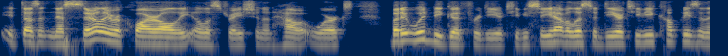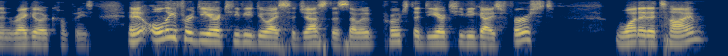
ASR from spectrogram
It doesn't necessarily require all the illustration on how it works, but it would be good for DRTV. So you'd have a list of DRTV companies and then regular companies. And it, only for DRTV do I suggest this. I would approach the DRTV guys first, one at a time,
